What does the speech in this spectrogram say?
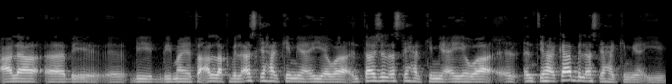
على بما يتعلق بالأسلحة الكيميائية وإنتاج الأسلحة الكيميائية والانتهاكات بالأسلحة الكيميائية.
